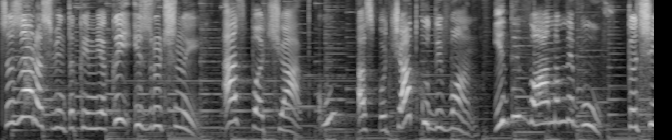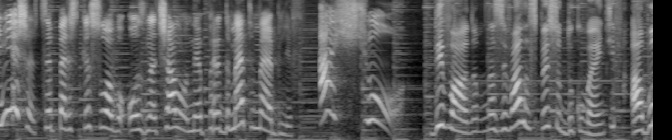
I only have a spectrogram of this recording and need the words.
Це зараз він такий м'який і зручний. А спочатку, а спочатку диван. І диваном не був. Точніше, це перське слово означало не предмет меблів. А що? Диваном називали список документів або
